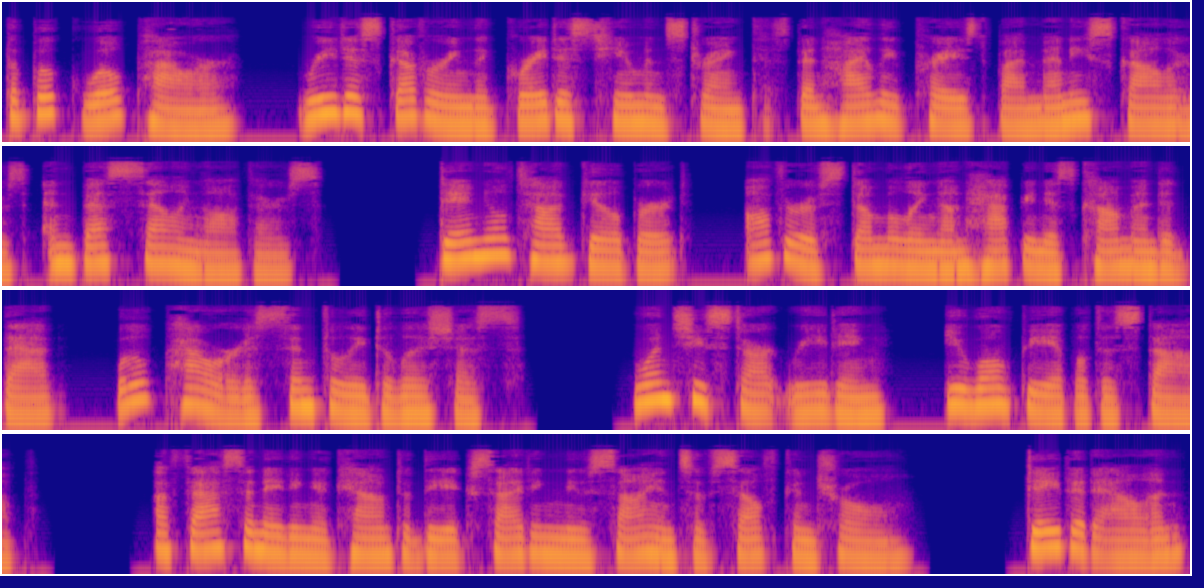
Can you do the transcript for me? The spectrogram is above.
the book Willpower Rediscovering the Greatest Human Strength has been highly praised by many scholars and best selling authors. Daniel Todd Gilbert, author of Stumbling on Happiness, commented that, Willpower is sinfully delicious. Once you start reading, you won't be able to stop. A fascinating account of the exciting new science of self control. David Allen,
